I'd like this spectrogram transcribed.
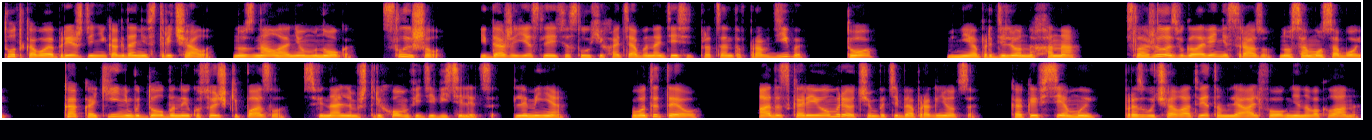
Тот, кого я прежде никогда не встречала, но знала о нем много. Слышала. И даже если эти слухи хотя бы на 10% правдивы, то... Мне определенно хана. Сложилось в голове не сразу, но само собой. Как какие-нибудь долбанные кусочки пазла с финальным штрихом в виде виселицы. Для меня. Вот и Тео. Ада скорее умрет, чем по тебя прогнется. Как и все мы, прозвучало ответом для альфа огненного клана.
